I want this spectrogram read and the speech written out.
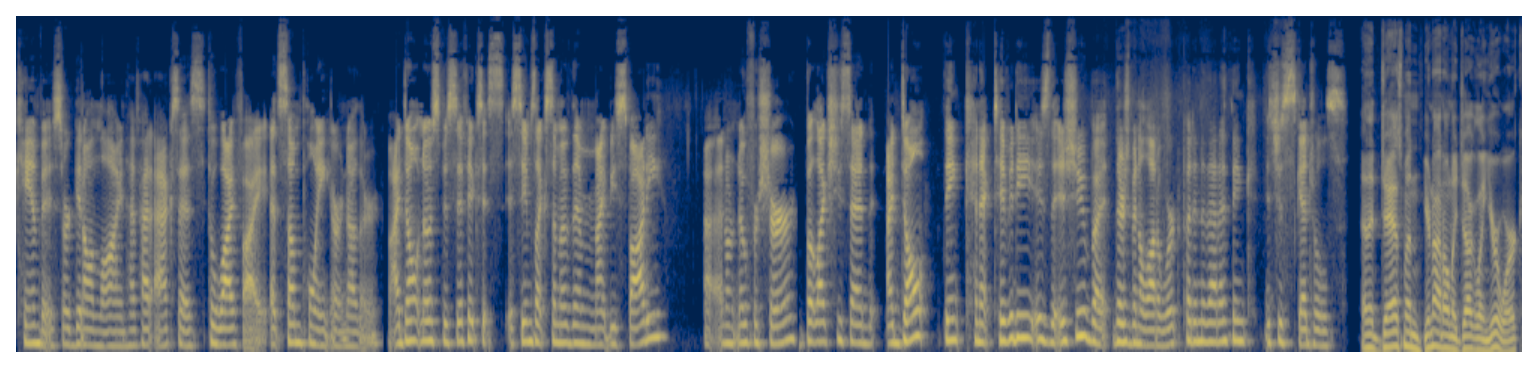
Canvas or get online, have had access to Wi Fi at some point or another. I don't know specifics. It's, it seems like some of them might be spotty. I don't know for sure. But like she said, I don't think connectivity is the issue, but there's been a lot of work put into that, I think. It's just schedules. And then, Jasmine, you're not only juggling your work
